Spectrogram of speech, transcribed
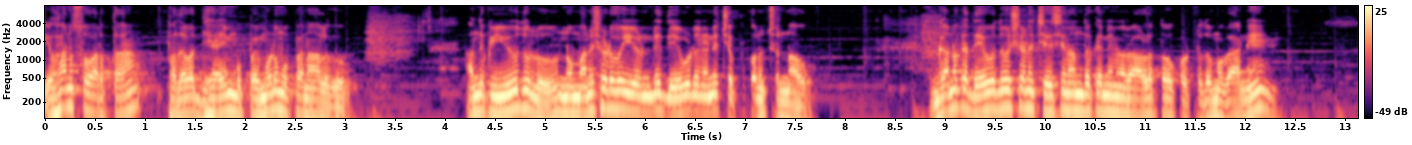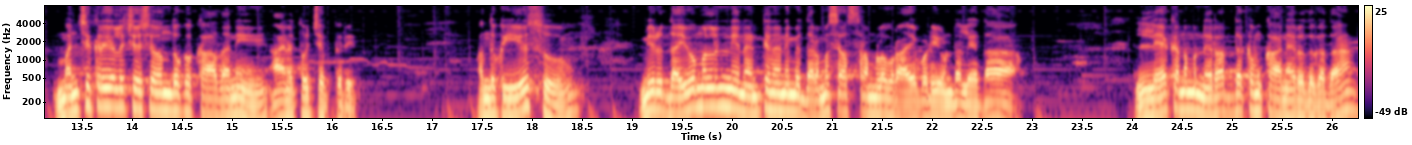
యోహాను సువార్త పదవాధ్యాయం ముప్పై మూడు ముప్పై నాలుగు. అందుకు యూదులు నువ్వు మనుషుడు ఉండి దేవుడినని చెప్పుకొనుచున్నావు. గనుక దేవదూషణ చేసినందుకు నేను రాళ్ళతో కొట్టుదము కానీ మంచి క్రియలు చేసినందుకు కాదని ఆయనతో చెప్పిరి. అందుకు యేసు మీరు దైవములను నేనంటేనని మీ ధర్మశాస్త్రంలో వ్రాయబడి ఉండలేదా? లేఖనము నిరర్ధకం కానేరదు కదా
